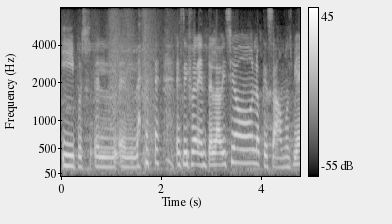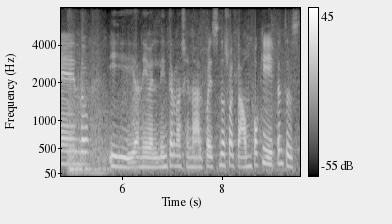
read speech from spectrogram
y pues es diferente la visión, lo que estábamos viendo y a nivel internacional pues nos faltaba un poquito, entonces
